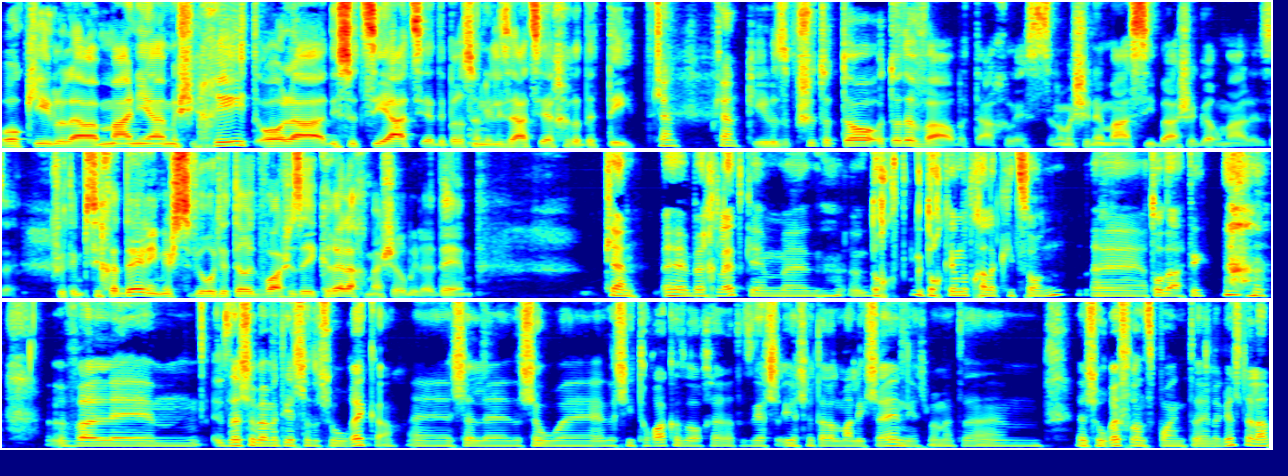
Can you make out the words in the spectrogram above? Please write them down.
או כאילו למאניה המשיחית, או לדיסוציאציה, דפרסונליזציה החרדתית. כן, כן. כאילו זה פשוט אותו, אותו דבר בתכלס, לא משנה מה הסיבה שגרמה לזה. פשוט עם פסיכדלים יש סבירות יותר גבוהה שזה יקרה לך מאשר בלעדיהם. כן, אה, בהחלט, כי הם אה, דוח, דוחקים אותך לקיצון, התודעתי. אבל אה, זה שבאמת יש איזשהו רקע של איזשהו, איזושהי תורה כזו או אחרת, אז יש, יש יותר על מה להישען, יש באמת איזשהו רפרנס פוינט לגשת אליו.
